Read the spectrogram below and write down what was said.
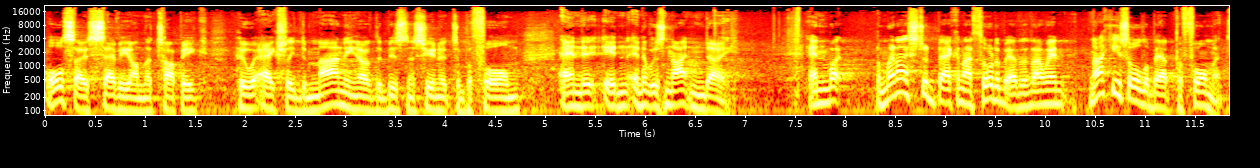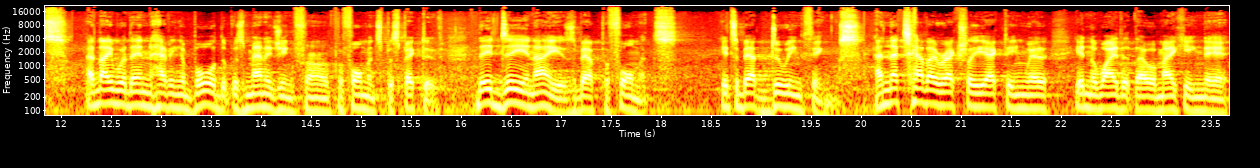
also savvy on the topic who were actually demanding of the business unit to perform and it, and, it was night and day and what and when I stood back and I thought about it, I went, Nike's all about performance. And they were then having a board that was managing from a performance perspective. Their DNA is about performance. It's about doing things. And that's how they were actually acting in the way that they were making their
